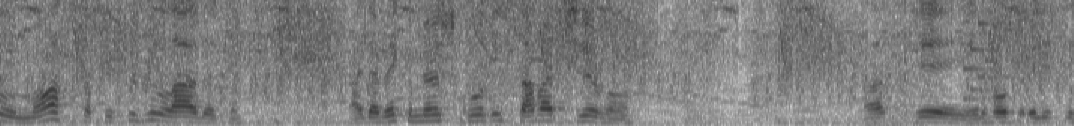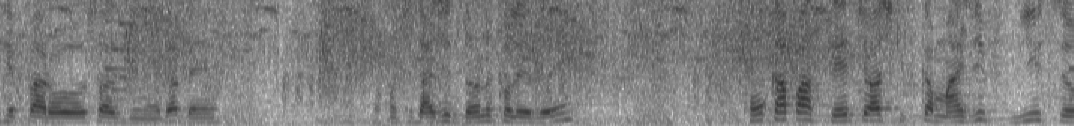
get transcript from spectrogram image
Oh, nossa, fui fuzilado aqui. Ainda bem que o meu escudo estava ativo. Ok, ele voltou, ele se reparou sozinho, ainda bem. A quantidade de dano que eu levei. Com o capacete eu acho que fica mais difícil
